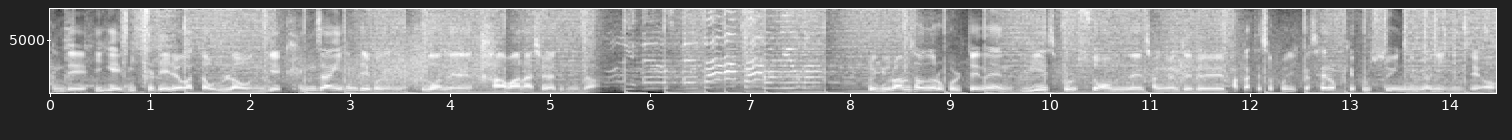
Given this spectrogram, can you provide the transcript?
근데 이게 밑에 내려갔다 올라오는 게 굉장히 힘들거든요. 그거는 감안하셔야 됩니다 그리고 유람선으로 볼 때는 위에서 볼 수 없는 장면들을 바깥에서 보니까 새롭게 볼 수 있는 면이 있는데요.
